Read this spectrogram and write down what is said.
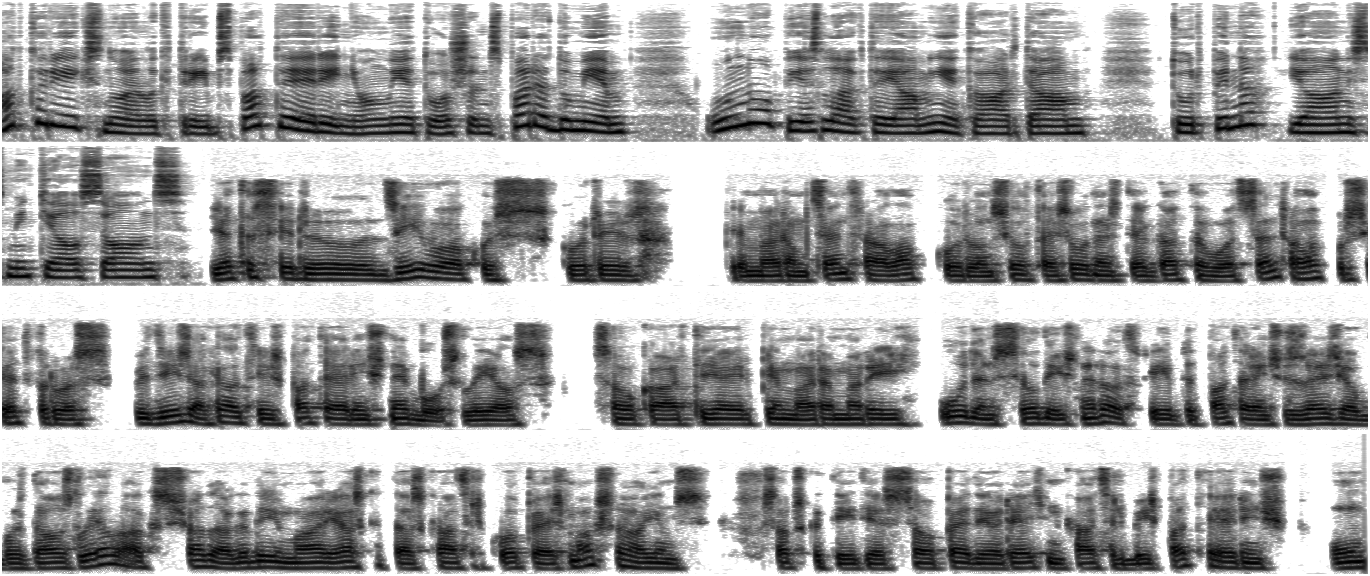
atkarīgs no elektrības patēriņa un lietošanas paradumiem un no pieslēgtajām iekārtām, turpina Jānis Miķelsons. Ja tas ir dzīvoklis, kur ir piemēram, centrāla apkūra un siltais ūdens tiek gatavots centrāla apkūras ietvaros, visdrīzāk elektrības patēriņš nebūs liels. Savukārt, ja ir piemēram arī ūdens sildīšana ar elektrību, tad patēriņš uzreiz jau būs daudz lielāks. Šādā gadījumā arī jāskatās, kāds ir kopējais maksājums, apskatīties savu pēdējo rēķinu, kāds ir bijis patēriņš un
